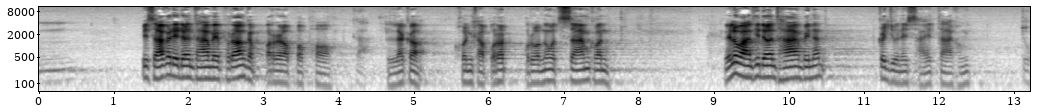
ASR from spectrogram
อืมพี่สาวก็ได้เดินทางไปพร้อมกับรอปภครับ แล้วก็คนขับรถรวมทั้งหมดสามคน ในระหว่างที่เดินทางไปนั้น ก็อยู่ในสายตาของโจู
